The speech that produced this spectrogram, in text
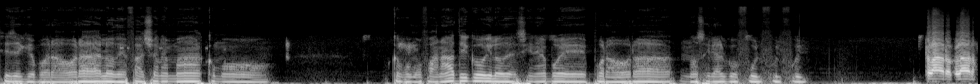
Sí, sí, que por ahora lo de fashion es más como como fanático y lo de cine pues por ahora no sería algo full, full, full. Claro, claro.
